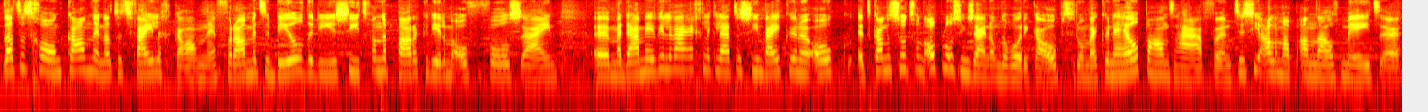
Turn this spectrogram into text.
dat het gewoon kan en dat het veilig kan. En vooral met de beelden die je ziet van de parken die helemaal overvol zijn. Uh, maar daarmee willen wij eigenlijk laten zien, wij kunnen ook... Het kan een soort van oplossing zijn om de horeca open te doen. Wij kunnen helpen handhaven. Het is hier allemaal op anderhalf meter.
